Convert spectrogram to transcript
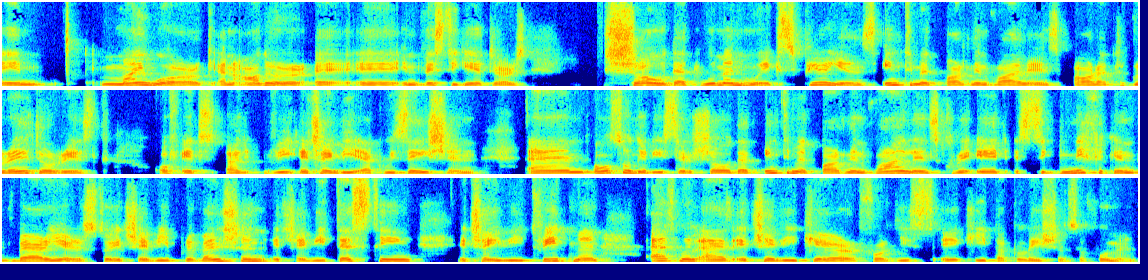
um, my work and other uh, uh, investigators show that women who experience intimate partner violence are at greater risk of HIV uh, acquisition. And also the research showed that intimate partner violence create significant barriers to HIV prevention, HIV testing, HIV treatment, as well as HIV care for these uh, key populations of women.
